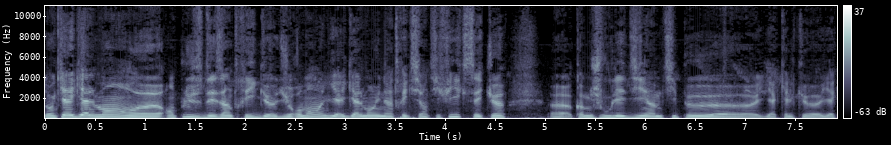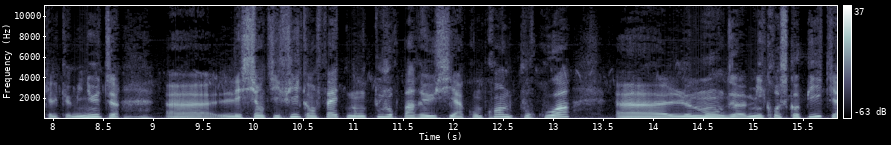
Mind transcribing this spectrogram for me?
Donc il y a également, euh, en plus des intrigues du roman, il y a également une intrigue scientifique, c'est que, euh, comme je vous l'ai dit un petit peu euh, il, y a quelques, il y a quelques minutes, les scientifiques en fait n'ont toujours pas réussi à comprendre pourquoi euh, le monde microscopique,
